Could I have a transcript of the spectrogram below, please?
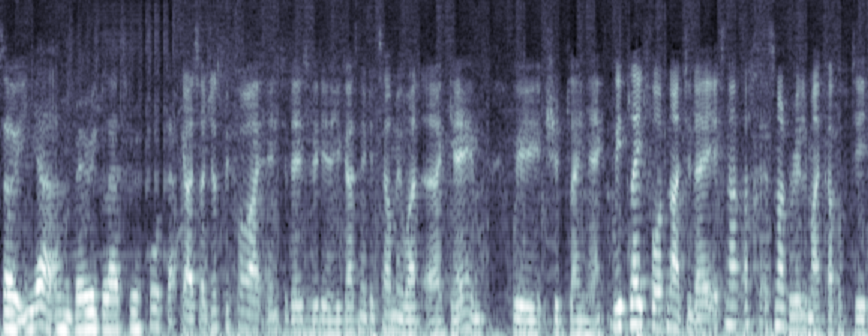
So yeah, I'm very glad to report that. Guys, so just before I end today's video, you guys need to tell me what uh, game we should play next. We played Fortnite today. It's not ugh, it's not really my cup of tea.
